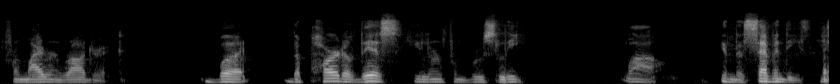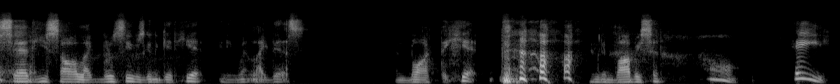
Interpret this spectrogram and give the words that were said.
from Myron Roderick. But the part of this he learned from Bruce Lee Wow. In the 70s. He said he saw like Bruce Lee was going to get hit and he went like this and blocked the hit. and then Bobby said, Oh, hey,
